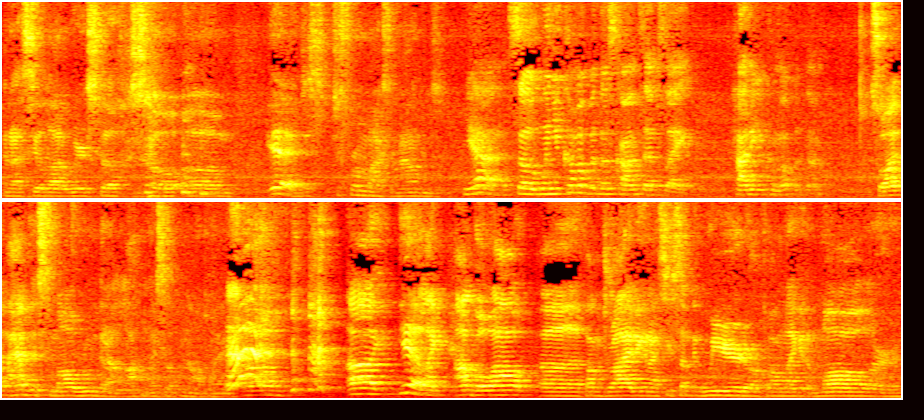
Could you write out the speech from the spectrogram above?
and I see a lot of weird stuff. So um, yeah, just just from my surroundings. Yeah. So when you come up with those concepts, like how do you come up with them? So I, I have this small room that I lock myself in. Playing. Um, uh, yeah, like I'll go out uh, if I'm driving and I see something weird, or if I'm like at a mall or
